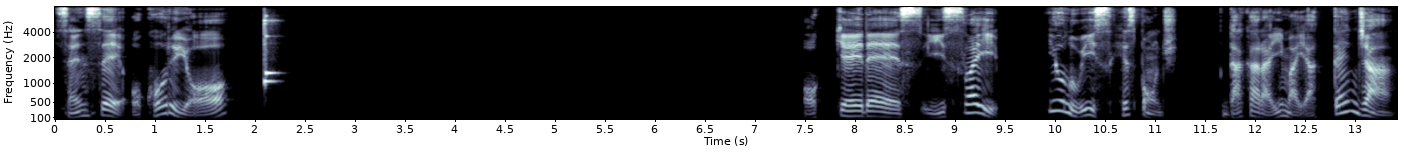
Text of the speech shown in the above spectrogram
先生怒るよ。Ok isso aí. E o Luiz responde, Dakaraima yatenjan,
